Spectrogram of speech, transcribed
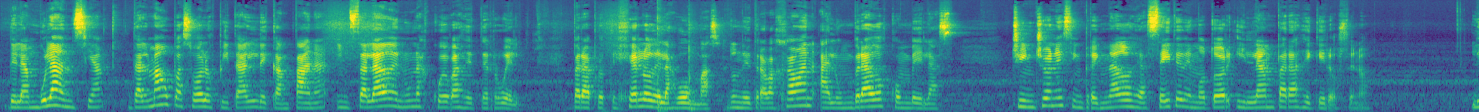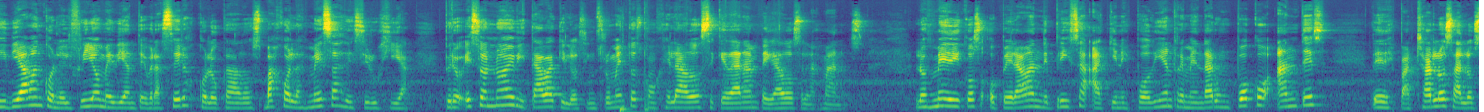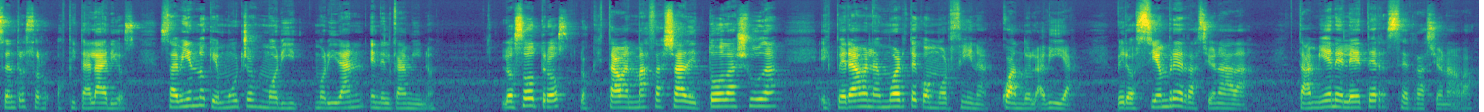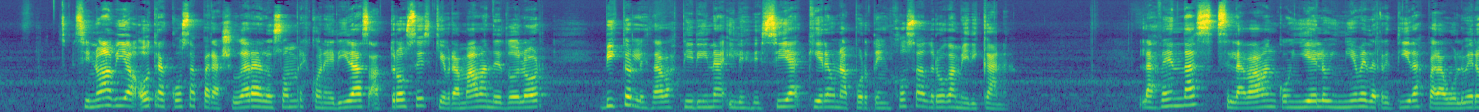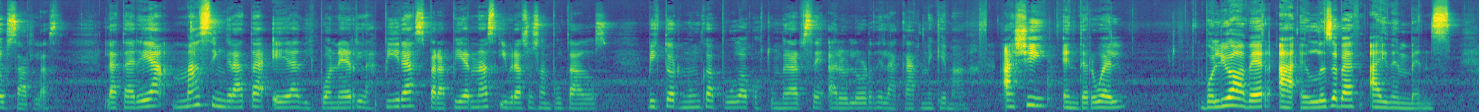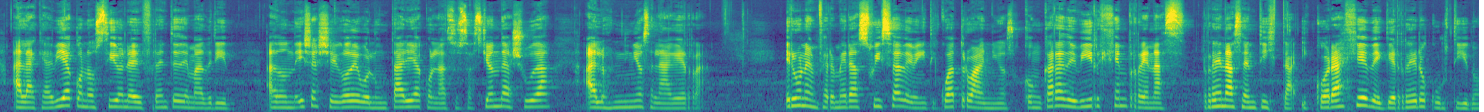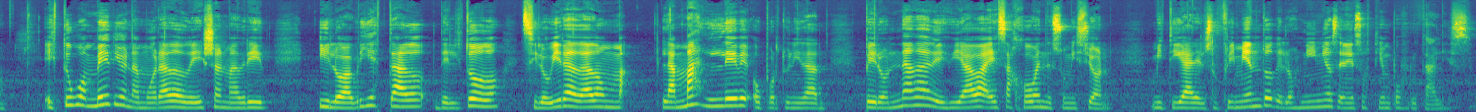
De la ambulancia, Dalmau pasó al hospital de Campana, instalado en unas cuevas de Teruel, para protegerlo de las bombas, donde trabajaban alumbrados con velas, chinchones impregnados de aceite de motor y lámparas de queróseno. Lidiaban con el frío mediante braseros colocados bajo las mesas de cirugía, pero eso no evitaba que los instrumentos congelados se quedaran pegados en las manos. Los médicos operaban deprisa a quienes podían remendar un poco antes de despacharlos a los centros hospitalarios, sabiendo que muchos morirán en el camino. Los otros, los que estaban más allá de toda ayuda, esperaban la muerte con morfina, cuando la había, pero siempre racionada. También el éter se racionaba. Si no había otra cosa para ayudar a los hombres con heridas atroces que bramaban de dolor, Víctor les daba aspirina y les decía que era una portenjosa droga americana. Las vendas se lavaban con hielo y nieve derretidas para volver a usarlas. La tarea más ingrata era disponer las piras para piernas y brazos amputados. Víctor nunca pudo acostumbrarse al olor de la carne quemada. Allí, en Teruel, volvió a ver a Elizabeth Eidenbenz, a la que había conocido en el frente de Madrid, a donde ella llegó de voluntaria con la Asociación de Ayuda a los Niños en la Guerra. Era una enfermera suiza de 24 años, con cara de virgen renacentista y coraje de guerrero curtido. Estuvo medio enamorado de ella en Madrid y lo habría estado del todo si le hubiera dado la más leve oportunidad, pero nada desviaba a esa joven de su misión, mitigar el sufrimiento de los niños en esos tiempos brutales.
